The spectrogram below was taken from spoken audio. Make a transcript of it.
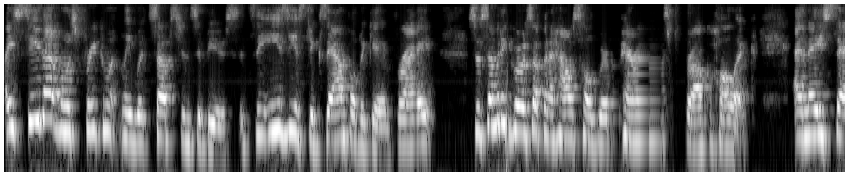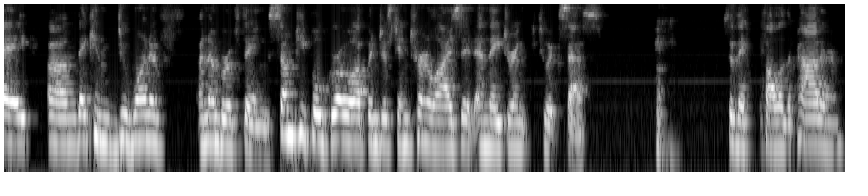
I see that most frequently with substance abuse. It's the easiest example to give, right? So somebody grows up in a household where parents are alcoholic, and they say um, they can do one of a number of things. Some people grow up and just internalize it, and they drink to excess, so they follow the pattern.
